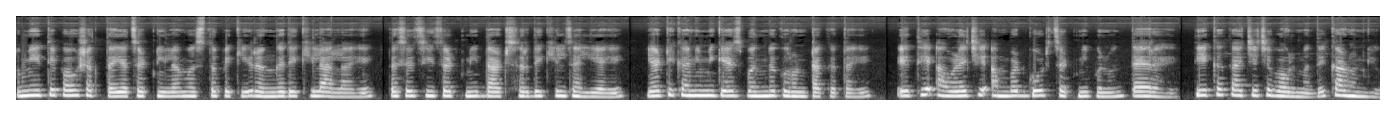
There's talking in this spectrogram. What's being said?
तुम्ही इथे पाहू शकता या चटणीला मस्तपैकी रंग देखील आला आहे. तसेच ही चटणी दाटसर देखील झाली आहे. या ठिकाणी मी गॅस बंद करून टाकत आहे. येथे आवळ्याची आंबट गोड चटणी बनवून तयार आहे. ती एका काचेच्या बाउलमध्ये काढून घेऊ.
